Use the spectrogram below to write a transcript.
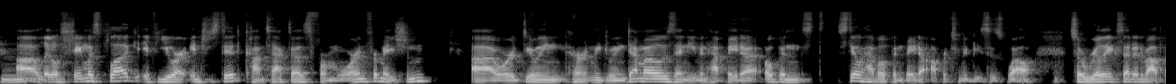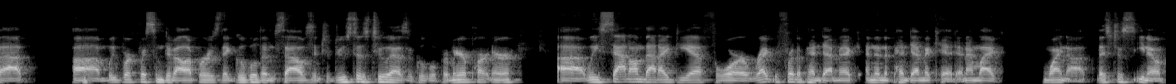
A mm-hmm. uh, little shameless plug: if you are interested, contact us for more information. Uh, we're doing currently doing demos and even have beta open, still have open beta opportunities as well. So really excited about that. Um, we've worked with some developers that Google themselves introduced us to as a Google Premier partner. Uh, we sat on that idea for right before the pandemic, and then the pandemic hit, and I'm like, why not? Let's just, you know,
